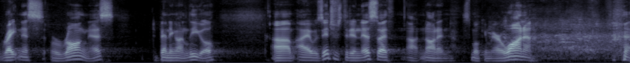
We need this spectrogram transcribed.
rightness or wrongness, depending on legal, um, I was interested in this, so I th- uh, not in smoking marijuana.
